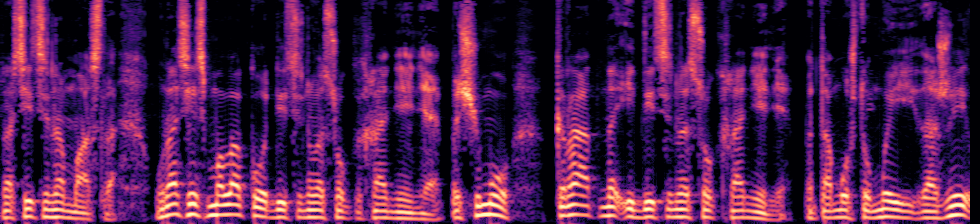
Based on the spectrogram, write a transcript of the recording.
растительное масло. У нас есть молоко длительного срока хранения. Почему кратно и длительный срок хранения? Потому что мы должны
